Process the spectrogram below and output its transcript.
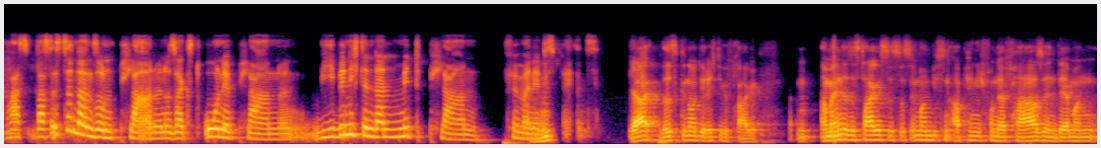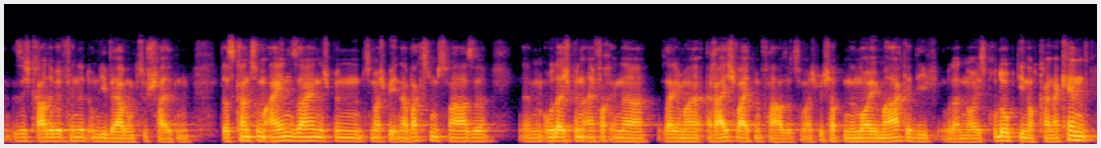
Was, was ist denn dann so ein Plan, wenn du sagst ohne Plan? Wie bin ich denn dann mit Plan für meine mhm. Displays? Ja, das ist genau die richtige Frage. Am Ende des Tages ist das immer ein bisschen abhängig von der Phase, in der man sich gerade befindet, um die Werbung zu schalten. Das kann zum einen sein, ich bin zum Beispiel in der Wachstumsphase ähm, oder ich bin einfach in einer, sage ich mal, Reichweitenphase. Zum Beispiel, ich habe eine neue Marke die, oder ein neues Produkt, die noch keiner kennt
